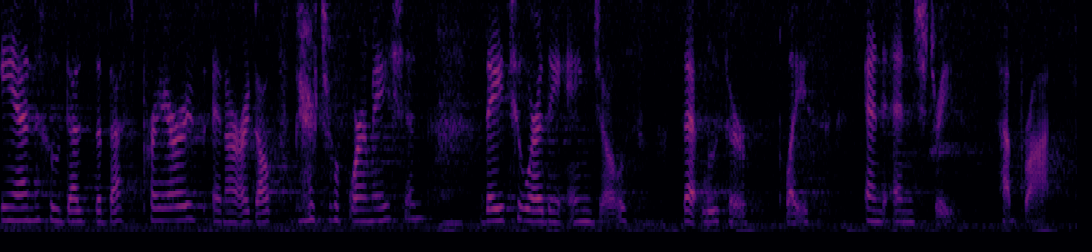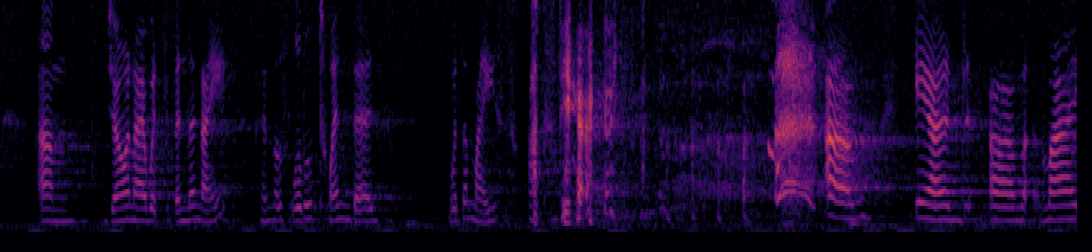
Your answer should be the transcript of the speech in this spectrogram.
and who does the best prayers in our adult spiritual formation, they too are the angels that Luther Place and N Street have brought. Um, Joe and I would spend the night in those little twin beds with the mice upstairs. um, and um, my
